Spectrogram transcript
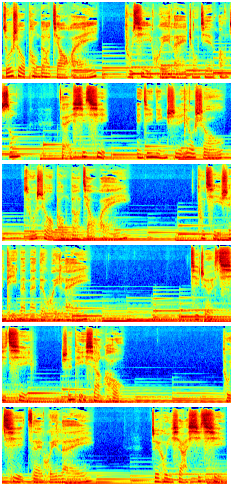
左手碰到脚踝，吐气回来，中间放松。再吸气，眼睛凝视右手，左手碰到脚踝，吐气，身体慢慢的回来。接着吸气，身体向后，吐气再回来。最后一下吸气，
